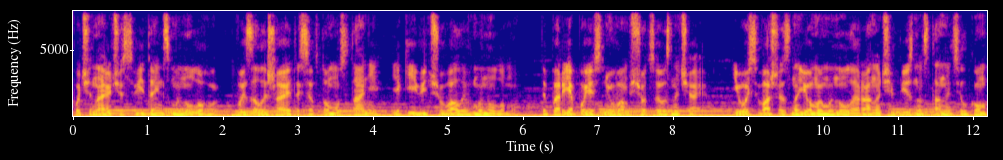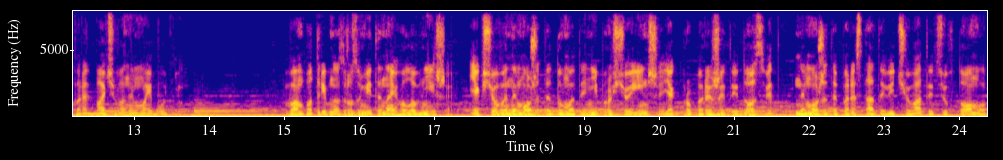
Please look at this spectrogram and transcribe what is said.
починаючи свій день з минулого, ви залишаєтеся в тому стані, який відчували в минулому. Тепер я поясню вам, що це означає. І ось ваше знайоме минуле рано чи пізно стане цілком передбачуваним майбутнім. Вам потрібно зрозуміти найголовніше: якщо ви не можете думати ні про що інше, як про пережитий досвід, не можете перестати відчувати цю втому,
